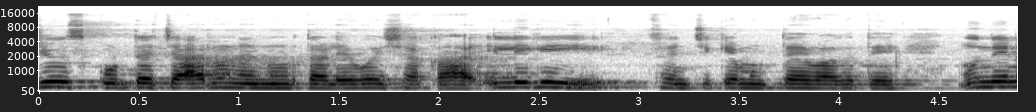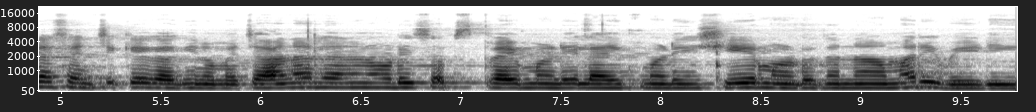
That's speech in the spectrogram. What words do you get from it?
ಜ್ಯೂಸ್ ಕುಡ್ದ ಚಾರುನ ನೋಡ್ತಾಳೆ ವೈಶಾಖ. ಇಲ್ಲಿಗೆ ಈ ಸಂಚಿಕೆ ಮುಕ್ತಾಯವಾಗುತ್ತೆ. ಮುಂದಿನ ಸಂಚಿಕೆಗಾಗಿ ನಮ್ಮ ಚಾನಲನ್ನು ನೋಡಿ, ಸಬ್ಸ್ಕ್ರೈಬ್ ಮಾಡಿ, ಲೈಕ್ ಮಾಡಿ, ಶೇರ್ ಮಾಡೋದನ್ನು ಮರಿಬೇಡಿ.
